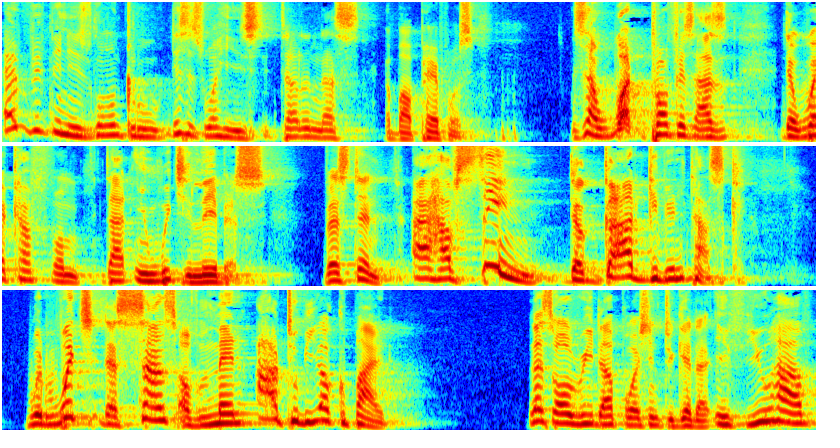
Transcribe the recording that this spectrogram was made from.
everything he's through. This is what he's telling us about purpose. He said, What profits has the worker from that in which he labors? Verse 10 I have seen the God given task with which the sons of men are to be occupied. Let's all read that portion together. If you have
